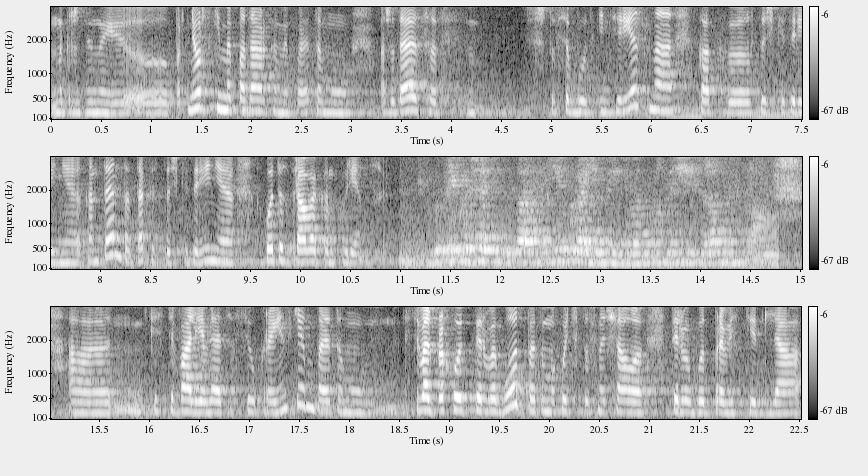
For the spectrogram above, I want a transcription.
награждены э, партнерскими подарками, поэтому ожидается, что все будет интересно как э, с точки зрения контента, так и с точки зрения какой-то здравой конкуренции. вы приглашаете туда со всей Украины, или, возможно, еще из разных стран? А, Фестиваль является всеукраинским, поэтому фестиваль проходит первый год, поэтому хочется сначала первый год провести для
